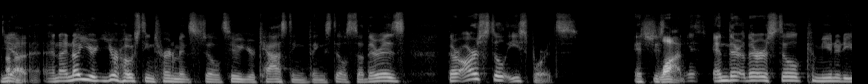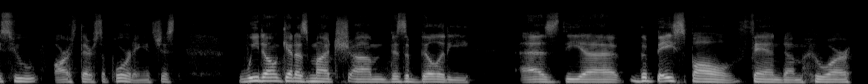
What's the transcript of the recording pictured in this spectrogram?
Yeah, uh, and I know you're you're hosting tournaments still too. You're casting things still, so there is there are still esports. It's just lots, and there there are still communities who are there supporting. It's just we don't get as much um, visibility as the uh, the baseball fandom who are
